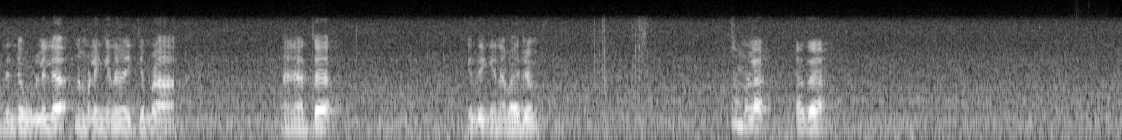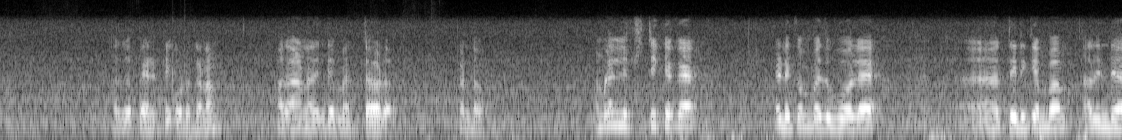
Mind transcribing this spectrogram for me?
ഇതിന്റെ ഉള്ളിൽ നമ്മളിങ്ങനെ വയ്ക്കുമ്പോൾ അതിനകത്ത് ഇതിങ്ങനെ വരും. നമ്മൾ അത് അത് പുരട്ടി കൊടുക്കണം. അതാണ് അതിന്റെ മെത്തേഡ് കണ്ടോ? നമ്മൾ ലിപ്സ്റ്റിക്കൊക്കെ എടുക്കുമ്പോൾ ഇതുപോലെ തിരിക്കുമ്പം അതിന്റെ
